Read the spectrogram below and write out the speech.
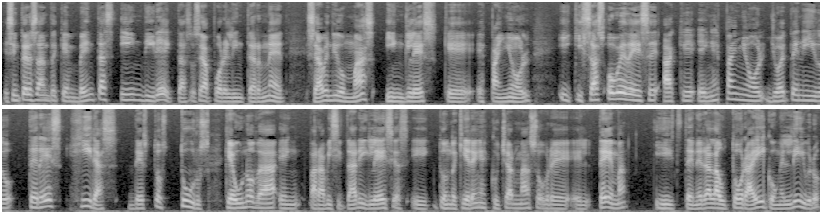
es interesante que en ventas indirectas, o sea, por el Internet, se ha vendido más inglés que español y quizás obedece a que en español yo he tenido tres giras de estos tours que uno da en, para visitar iglesias y donde quieren escuchar más sobre el tema y tener al autor ahí con el libro.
